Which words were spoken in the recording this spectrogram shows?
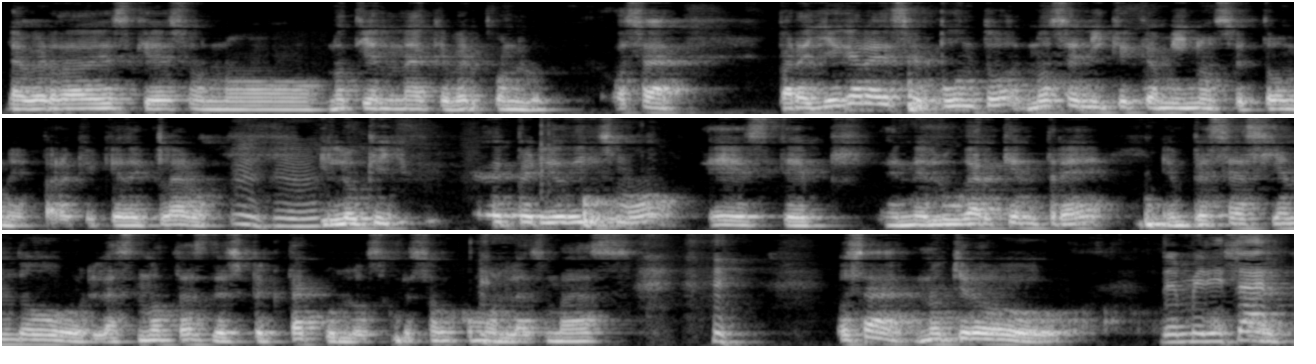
la verdad es que eso no, tiene nada que ver con lo... O sea, para llegar a ese punto, no sé ni qué camino se tome, para que quede claro. Y lo que yo de periodismo, este, pues, en el lugar que entré, empecé haciendo las notas de espectáculos, que son como las más... O sea, no quiero... De militar.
